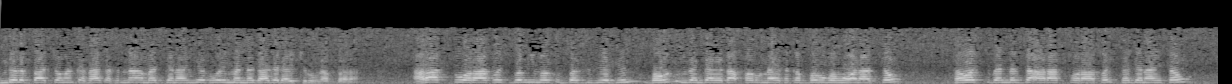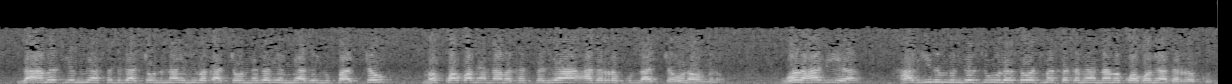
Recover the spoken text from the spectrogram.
እንደ ልባቸው መንቀሳቀስና መገናኘት ወይም መነጋገድ አይችሉም ነበረ። አራቱ ወራቶች በሚመጡበት ጊዜ ግን በሁሉም ዘንዳ የታፈሩና የተከበሩ በመሆናቸው ሰዎች በነዛ አራት ወራቶች ተገናኝተው ለአመት የሚያስፈልጋቸውንና የሚበቃቸውን ነገር የሚያገኙባቸው መቋቋሚያና መከሰቢያ አደረግኩላቸው ነው የምለው። ወልሀዲየ ሀዲይንም እንደዚሁ ለሰዎች መጠቀሚያና መቋቋሚያ ያደረግኩት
